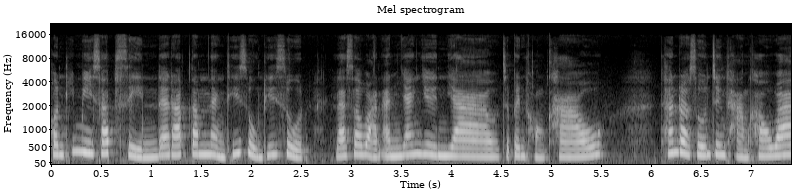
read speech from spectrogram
คนที่มีทรัพย์สินได้รับตำแหน่งที่สูงที่สุด และสวรรค์อันยั่งยืนยาวจะเป็นของเขา ท่านรอซูลจึงถามเขาว่า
